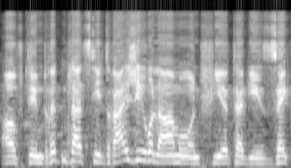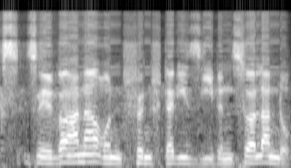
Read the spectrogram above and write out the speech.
Auf dem dritten Platz die drei Girolamo und vierter die sechs Silvana und fünfter die sieben Zurlando.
